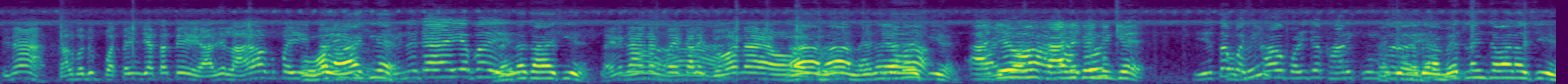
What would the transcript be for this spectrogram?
ટીના, કાલ બધું પતાઈને જતા તે આજે લાયો કે પછી ઓહો, લાયા છીએ. લઈને જ ભાઈ. લઈને જ છીએ. લઈને ગયા ને પછી કાલે જોવા ના આવ્યા ના ના લઈને જ છીએ. આજે હો ખાલી કઈ ને કે એ તો પછી ખાવા પડી જાય ખાલી કોણ કરે? અમે જ લઈને જવાના છીએ.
